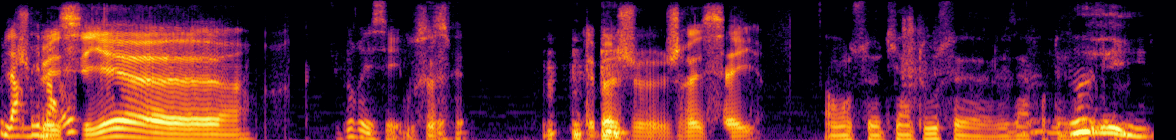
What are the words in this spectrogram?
je peux essayer. Euh... Tu peux réessayer. Ça se- fait. Et bah, je, je réessaye. On se tient tous euh, les uns contre les autres. Oui.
